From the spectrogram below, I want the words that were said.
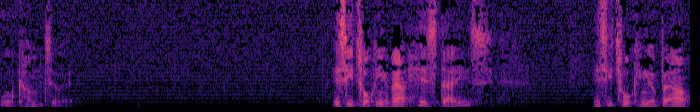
will come to it. Is he talking about his days? Is he talking about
